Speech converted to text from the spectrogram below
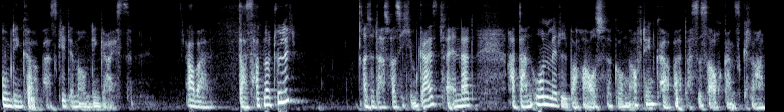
um den Körper, es geht immer um den Geist. Aber das hat natürlich, also das, was sich im Geist verändert, hat dann unmittelbare Auswirkungen auf den Körper. Das ist auch ganz klar.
